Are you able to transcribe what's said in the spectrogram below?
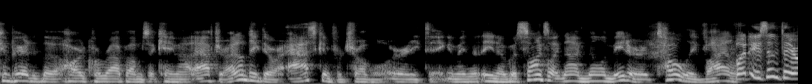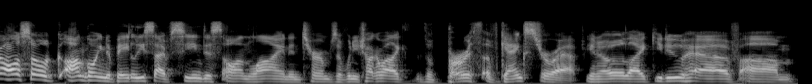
compared to the hardcore rap albums that came out after. I don't think they were asking for trouble or anything. I mean, you know, but songs like Nine Millimeter are totally violent. But isn't there also ongoing debate? At least I've seen this online in terms of when you talk about like the birth of gangster rap. You know, like you do have um,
